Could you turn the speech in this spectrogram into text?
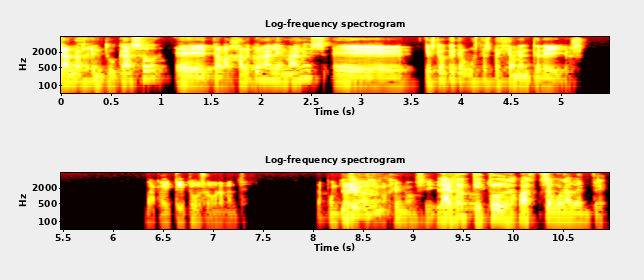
Carlos, en tu caso, eh, trabajar con alemanes, eh, ¿qué es lo que te gusta especialmente de ellos? La rectitud, seguramente. La puntualidad, me imagino, sí. La rectitud, seguramente.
